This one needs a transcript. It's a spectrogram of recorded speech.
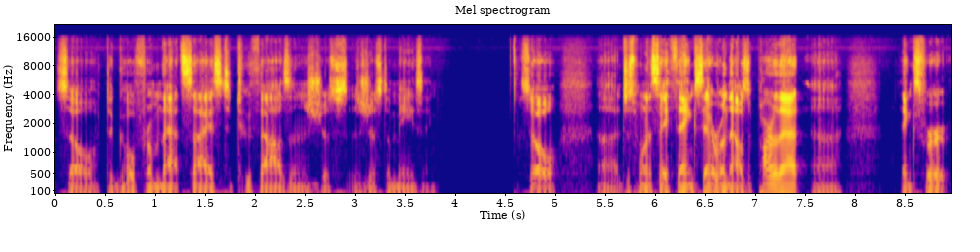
So to go from that size to 2,000 is just is just amazing. So, uh, just want to say thanks to everyone that was a part of that. Uh, Thanks for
